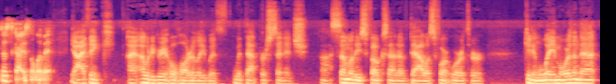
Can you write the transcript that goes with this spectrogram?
the sky's the limit. Yeah, I think I, I would agree wholeheartedly with, with that percentage. Uh, some of these folks out of Dallas, Fort Worth are getting way more than that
